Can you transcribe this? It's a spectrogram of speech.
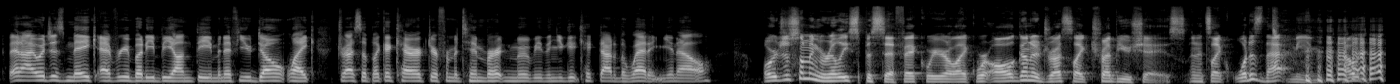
and I would just make everybody be on theme and if you don't like dress up like a character from a Tim Burton movie, then you get kicked out of the wedding, you know. Or just something really specific where you're like, we're all gonna dress like trebuchets. And it's like, what does that mean? How,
